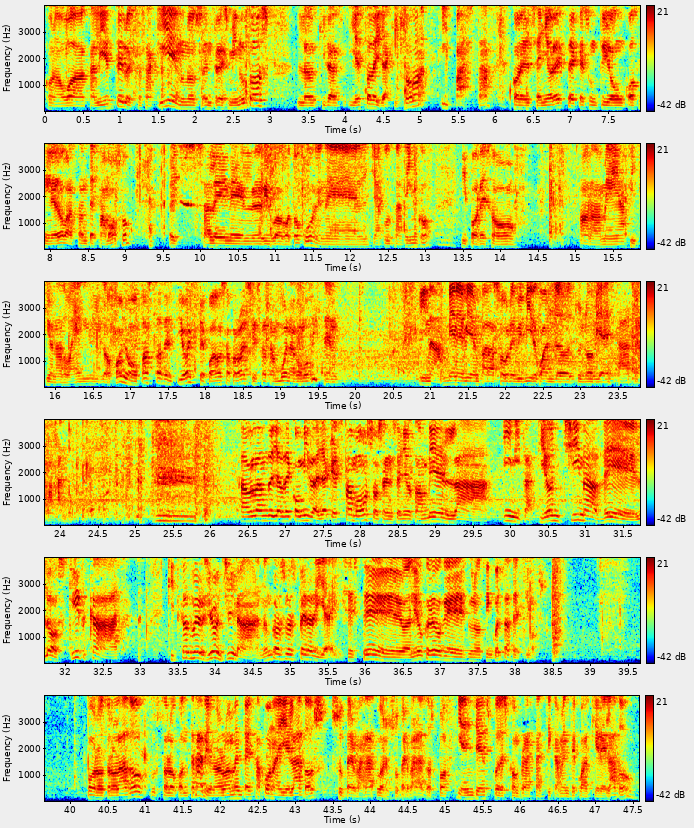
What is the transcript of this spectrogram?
con agua caliente, lo echas aquí en unos en 3 minutos, lo quitas y esto de yakisoba y pasta con el señor este que es un tío, un cocinero bastante famoso, es, sale en el Ryuga Gotoku, en el Yakuza 5 y por eso ahora me he aficionado a él y digo, coño, pasta del tío este, pues vamos a probar si está tan buena como dicen. Y nada, viene bien para sobrevivir cuando tu novia está trabajando hablando ya de comida, ya que estamos, os enseño también la imitación china de los Kit Kat. Kit Kat versión china, nunca os lo esperaríais. Este valió creo que de unos 50 céntimos. Por otro lado, justo lo contrario, normalmente en Japón hay helados súper baratos, bueno, súper baratos, por 100 yens puedes comprar prácticamente cualquier helado,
